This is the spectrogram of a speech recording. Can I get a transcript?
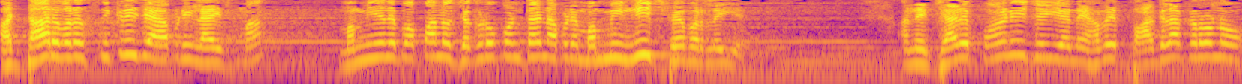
અઢાર વર્ષ નીકળી જાય આપણી લાઈફમાં. મમ્મી અને પપ્પાનો ઝઘડો પણ થાય ને આપણે મમ્મીની જ ફેવર લઈએ. અને જ્યારે પરણી જઈએ અને હવે ભાગલા કરવાનો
